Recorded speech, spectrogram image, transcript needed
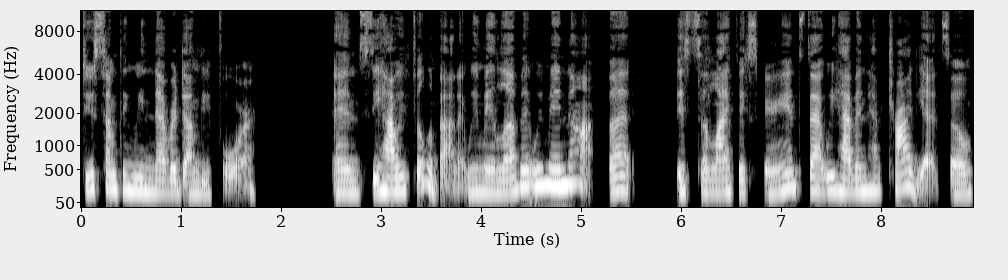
do something we never done before and see how we feel about it. We may love it, we may not, but it's a life experience that we haven't have tried yet. So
